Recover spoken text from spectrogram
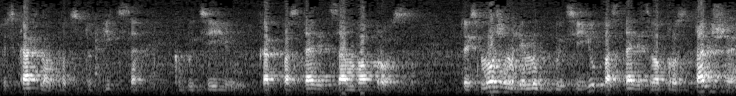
То есть как нам подступиться к бытию, как поставить сам вопрос. То есть можем ли мы к бытию поставить вопрос так же,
